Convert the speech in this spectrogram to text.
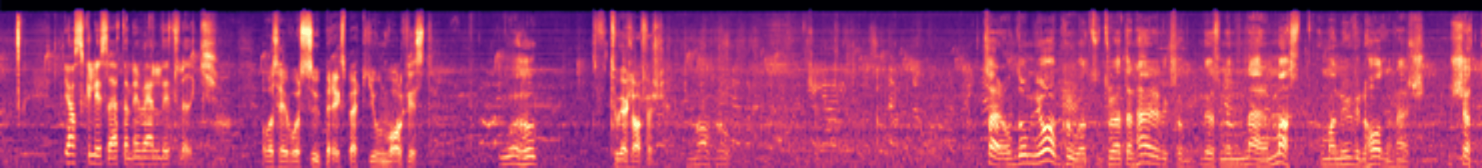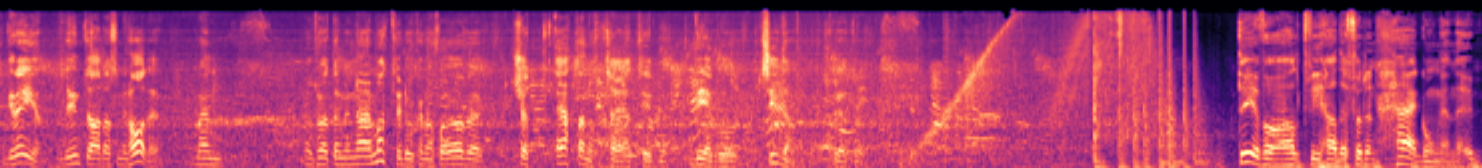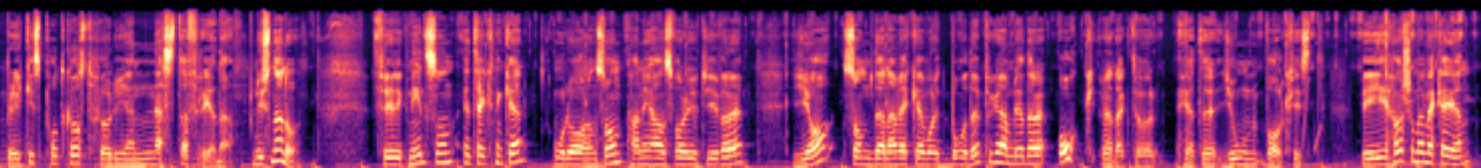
Jag skulle säga att den är väldigt lik. Och vad säger vår superexpert Jon Wahlqvist? Oerhört Tog jag klart först? Ja. Så här, om de jag har provat så tror jag att den här är liksom det som är närmast om man nu vill ha den här kö- köttgrejen. Det är ju inte alla som vill ha det. Men jag tror att den är närmast till att kunna få över köttätandet så att säga till vegosidan. skulle jag tro. Det var allt vi hade för den här gången. Breakits podcast hör du igen nästa fredag. Lyssna då! Fredrik Nilsson är tekniker. Olle Aronsson, han är ansvarig utgivare. Jag, som denna vecka varit både programledare och redaktör, heter Jon Wahlqvist. Vi hörs om en vecka igen.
